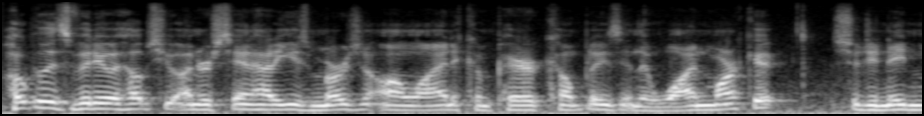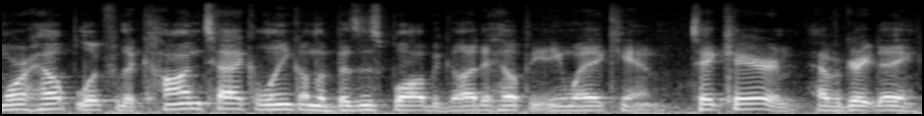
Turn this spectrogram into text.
Hopefully this video helps you understand how to use Mergent Online to compare companies in the wine market. Should you need more help, look for the contact link on the business blog. I'll be glad to help you any way I can. Take care and have a great day.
